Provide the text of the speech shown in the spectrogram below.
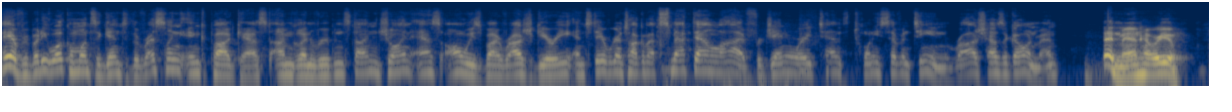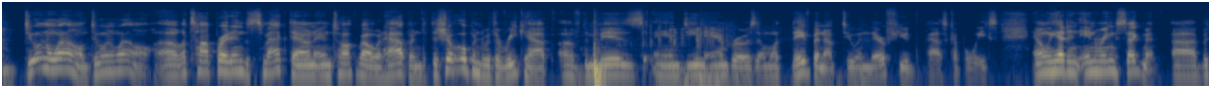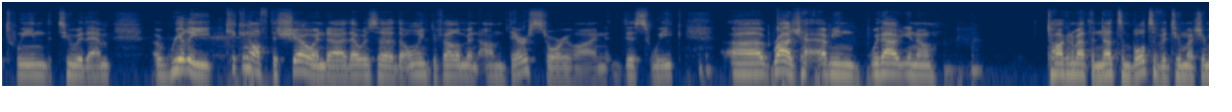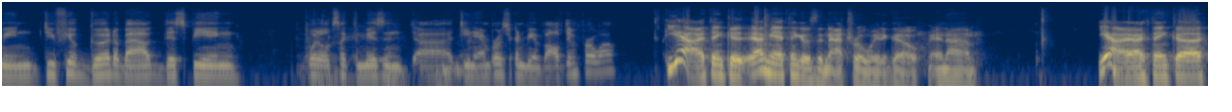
Hey, everybody, welcome once again to the Wrestling Inc. podcast. I'm Glenn Rubenstein, joined as always by Raj Giri. And today we're going to talk about SmackDown Live for January 10th, 2017. Raj, how's it going, man? Good, man. How are you? Doing well, doing well. Uh, let's hop right into SmackDown and talk about what happened. The show opened with a recap of The Miz and Dean Ambrose and what they've been up to in their feud the past couple weeks. And we had an in ring segment uh, between the two of them, uh, really kicking off the show. And uh, that was uh, the only development on their storyline this week. Uh, Raj, I mean, without, you know, talking about the nuts and bolts of it too much, I mean, do you feel good about this being what it looks like the Miz and uh, Dean Ambrose are going to be involved in for a while? Yeah, I think. It, I mean, I think it was the natural way to go, and um, yeah, I, I think uh,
